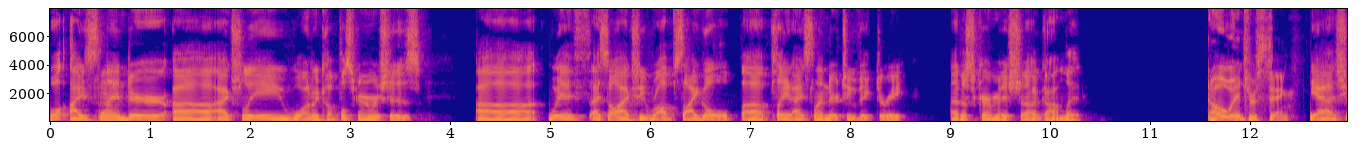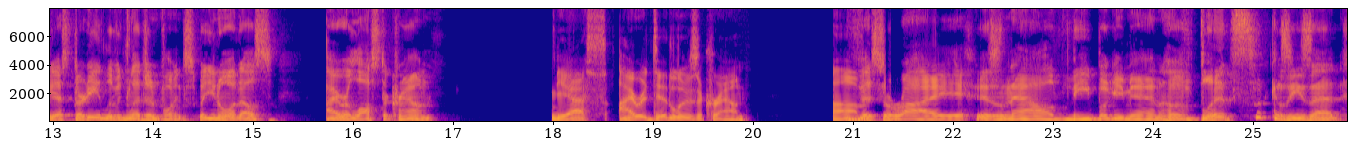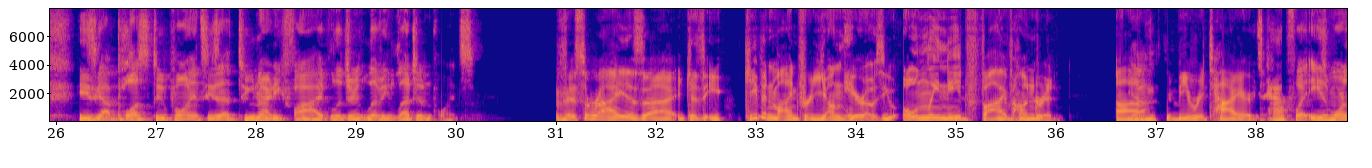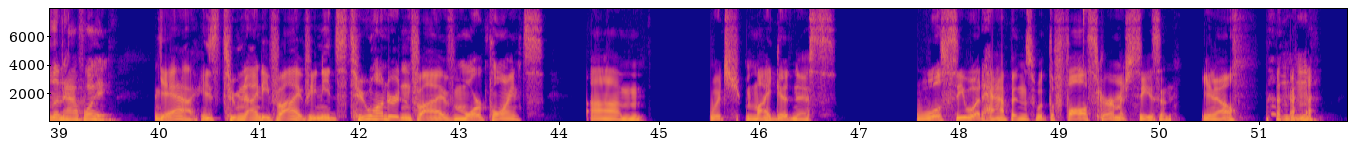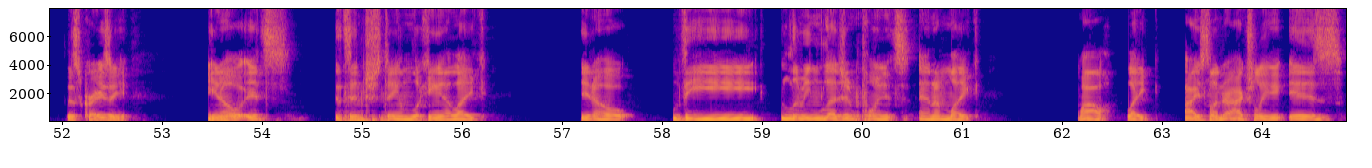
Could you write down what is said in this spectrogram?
Well, Iyslander uh, actually won a couple skirmishes uh, with. I saw actually Rob Seigel uh, played Iyslander to victory at a skirmish uh, gauntlet. Oh, interesting. Yeah, she has 38 living legend points. But you know what else? Ira lost a crown. Yes, Ira did lose a crown. Um, Viserai is now the boogeyman of Blitz because he's at he's got plus two points. He's at 295 living legend points. Viserai is uh because keep in mind for young heroes you only need 500 um yeah. to be retired. He's halfway. He's more than halfway. Yeah, he's 295. He needs 205 more points. Um which my goodness, we'll see what happens with the fall skirmish season, you know? mm-hmm. It's crazy. You know, it's it's interesting. I'm looking at like you know, the living legend points and I'm like wow, like Iyslander actually is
